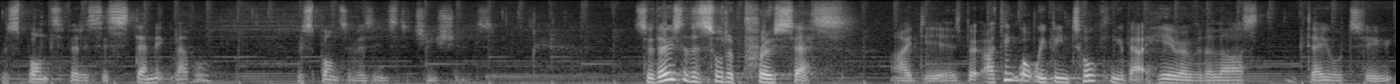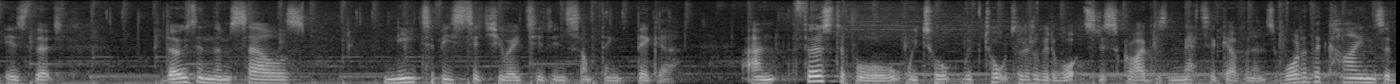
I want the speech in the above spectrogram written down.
responsive at a systemic level, responsive as institutions. So those are the sort of process ideas, but I think what we've been talking about here over the last day or two is that those in themselves need to be situated in something bigger. And first of all, we talk, we've talked a little bit of what's described as meta-governance. What are the kinds of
